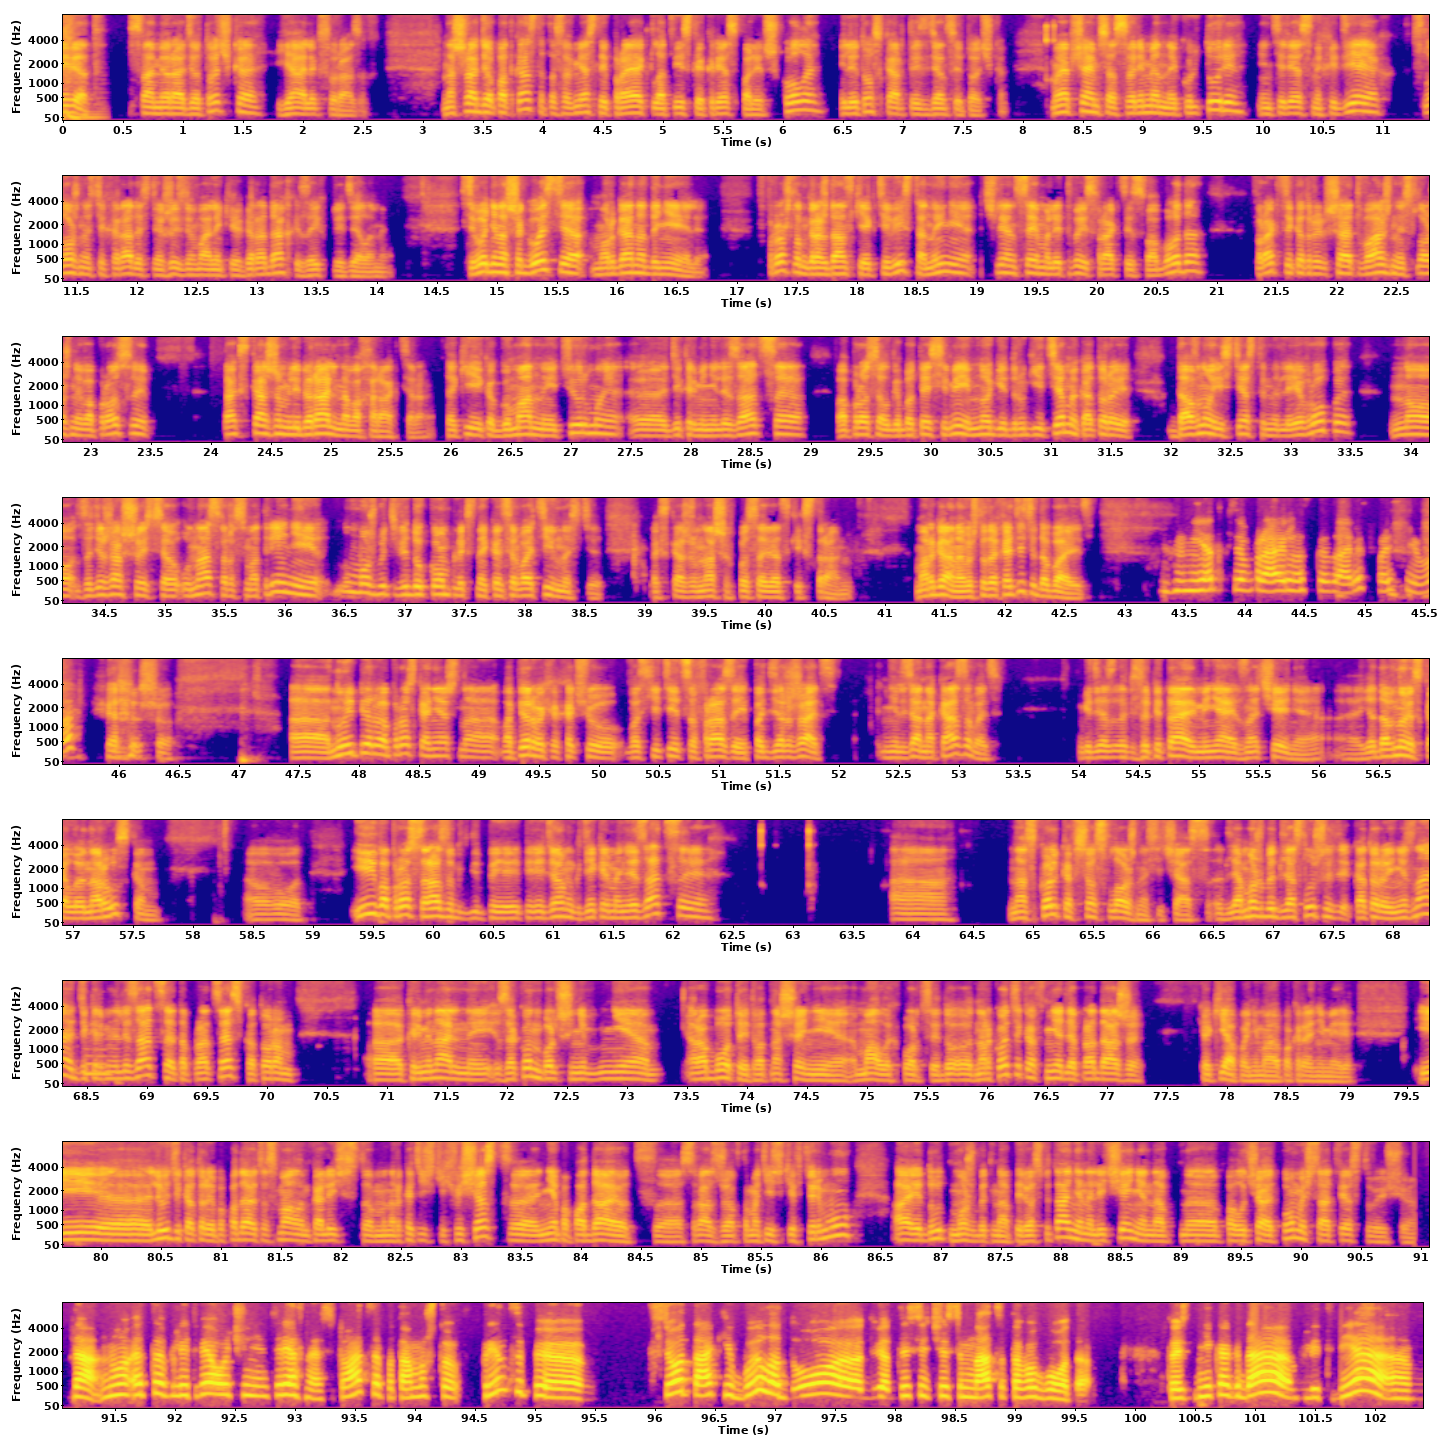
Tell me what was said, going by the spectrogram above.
Привет! С вами Радио Точка, я Алекс Уразов. Наш радиоподкаст – это совместный проект Латвийской крест политшколы и Литовской арт-резиденции «Точка». Мы общаемся о современной культуре, интересных идеях, сложностях и радостях жизни в маленьких городах и за их пределами. Сегодня наша гостья Моргана Даниэля. В прошлом гражданский активист, а ныне член Сейма Литвы из фракции «Свобода», фракции, которая решает важные и сложные вопросы, так скажем, либерального характера, такие как гуманные тюрьмы, э, декриминализация, вопросы ЛГБТ-семей и многие другие темы, которые давно естественны для Европы, но задержавшиеся у нас в рассмотрении, ну, может быть, ввиду комплексной консервативности, так скажем, наших постсоветских стран. Маргана, вы что-то хотите добавить? Нет, все правильно сказали, спасибо. Хорошо. А, ну и первый вопрос, конечно, во-первых, я хочу восхититься фразой «поддержать нельзя наказывать», где запятая меняет значение. Я давно искал ее на русском. Вот. И вопрос сразу перейдем к декриминализации. А, насколько все сложно сейчас? Для, может быть, для слушателей, которые не знают, декриминализация – это процесс, в котором Э, криминальный закон больше не, не работает в отношении малых порций наркотиков, не для продажи, как я понимаю, по крайней мере. И э, люди, которые попадаются с малым количеством наркотических веществ, э, не попадают сразу же автоматически в тюрьму, а идут, может быть, на перевоспитание, на лечение, на, на, получают помощь соответствующую. Да, но это в Литве очень интересная ситуация, потому что, в принципе, все так и было до 2017 года. То есть никогда в Литве эм,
